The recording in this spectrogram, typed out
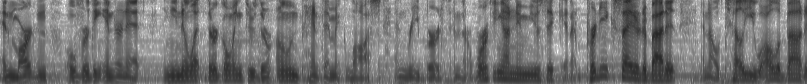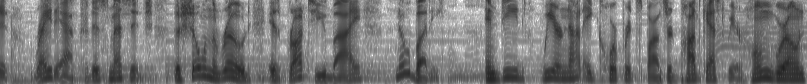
and Martin over the internet. And you know what? They're going through their own pandemic loss and rebirth, and they're working on new music, and I'm pretty excited about it, and I'll tell you all about it right after this message. The show on the road is brought to you by Nobody. Indeed, we are not a corporate sponsored podcast. We are homegrown,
